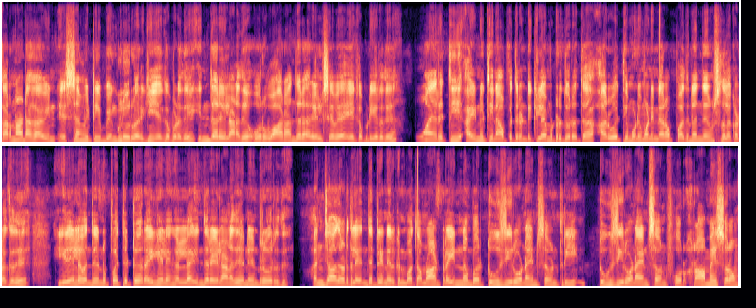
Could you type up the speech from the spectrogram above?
கர்நாடகாவின் எஸ்எம்விடி பெங்களூர் வரைக்கும் இயக்கப்படுது. இந்த ரயிலானது ஒரு வாராந்திர ரயில் சேவையாக இயக்கப்படுகிறது. மூவாயிரத்தி ஐநூற்றி நாற்பத்தி ரெண்டு கிலோமீட்டர் தூரத்தை அறுபத்தி மூணு மணி நேரம் பதினஞ்சு நிமிஷத்தில் கிடக்குது. இடையில் வந்து முப்பத்தெட்டு ரயில் நிலையங்களில் இந்த ரயிலானது நின்று வருது. அஞ்சாவது இடத்துல எந்த ட்ரெயின் இருக்குன்னு பார்த்தோம்னா train number two zero nine seven three two zero nine seven four Rameswaram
